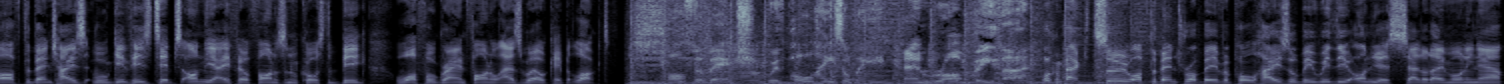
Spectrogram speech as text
Off the Bench. Hayes will give his tips on the AFL finals and, of course, the big WAFL Grand Final as well. Keep it locked. Off the bench with Paul Hasleby and Rob Beaver. Welcome back to Off the Bench. Rob Beaver, Paul Hasleby with you on your Saturday morning now.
